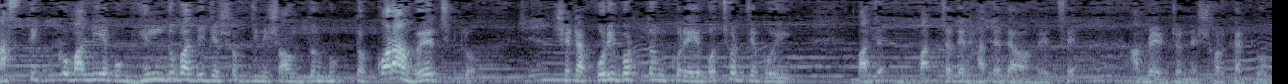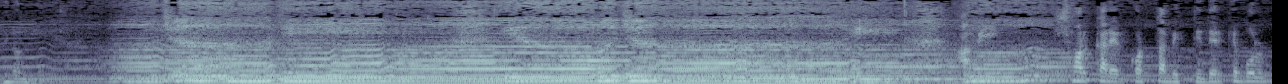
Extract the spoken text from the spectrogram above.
নাস্তিক্যবাদী এবং হিন্দুবাদী যেসব জিনিস অন্তর্ভুক্ত করা হয়েছিল, সেটা পরিবর্তন করে এবছর যে বই বাচ্চাদের হাতে দেওয়া হয়েছে, আমরা এর জন্য সরকারকে অভিনন্দন আমি সরকারের কর্তা ব্যক্তিদেরকে বলব,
